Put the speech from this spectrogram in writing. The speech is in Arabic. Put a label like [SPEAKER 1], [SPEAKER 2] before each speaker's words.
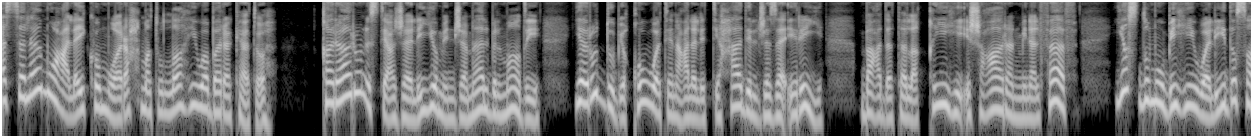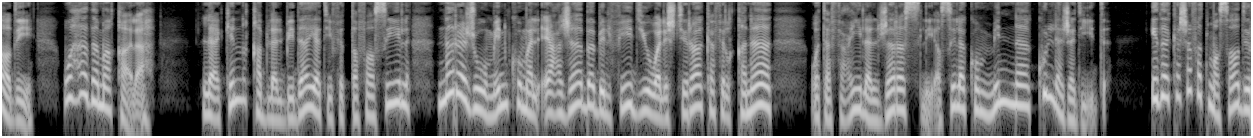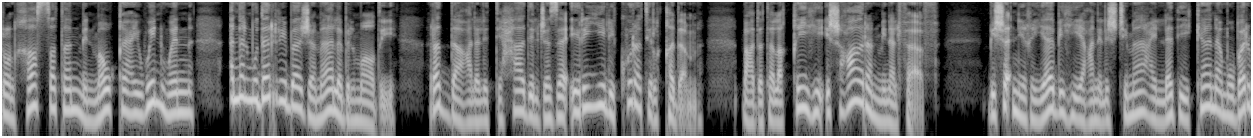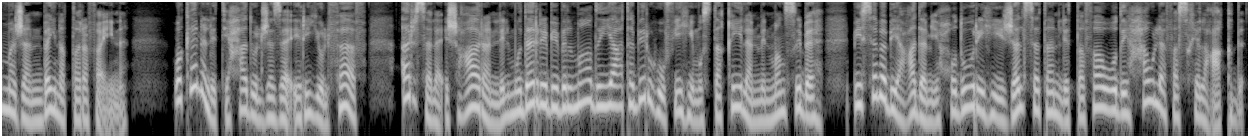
[SPEAKER 1] السلام عليكم ورحمة الله وبركاته. قرار استعجالي من جمال بالماضي يرد بقوة على الاتحاد الجزائري بعد تلقيه إشعارا من الفاف يصدم به وليد صادي وهذا ما قاله. لكن قبل البداية في التفاصيل نرجو منكم الإعجاب بالفيديو والاشتراك في القناة وتفعيل الجرس ليصلكم منا كل جديد. إذا كشفت مصادر خاصة من موقع وين وين أن المدرب جمال بالماضي رد على الاتحاد الجزائري لكرة القدم بعد تلقيه إشعارا من الفاف بشأن غيابه عن الاجتماع الذي كان مبرمجا بين الطرفين. وكان الاتحاد الجزائري الفاف أرسل إشعارا للمدرب بالماضي يعتبره فيه مستقيلا من منصبه بسبب عدم حضوره جلسة للتفاوض حول فسخ العقد.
